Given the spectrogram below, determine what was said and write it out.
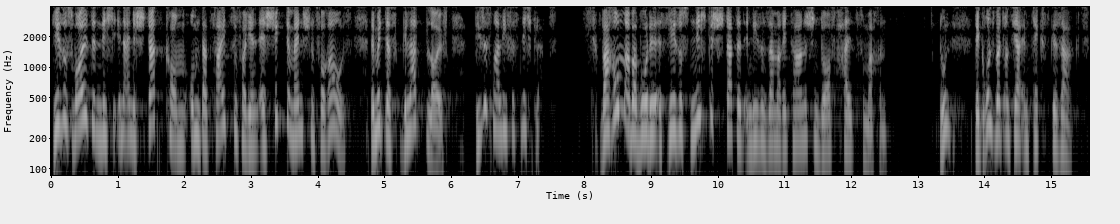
Jesus wollte nicht in eine Stadt kommen, um da Zeit zu verlieren. Er schickte Menschen voraus, damit das glatt läuft. Dieses Mal lief es nicht glatt. Warum aber wurde es Jesus nicht gestattet, in diesem samaritanischen Dorf Halt zu machen? Nun, der Grund wird uns ja im Text gesagt.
